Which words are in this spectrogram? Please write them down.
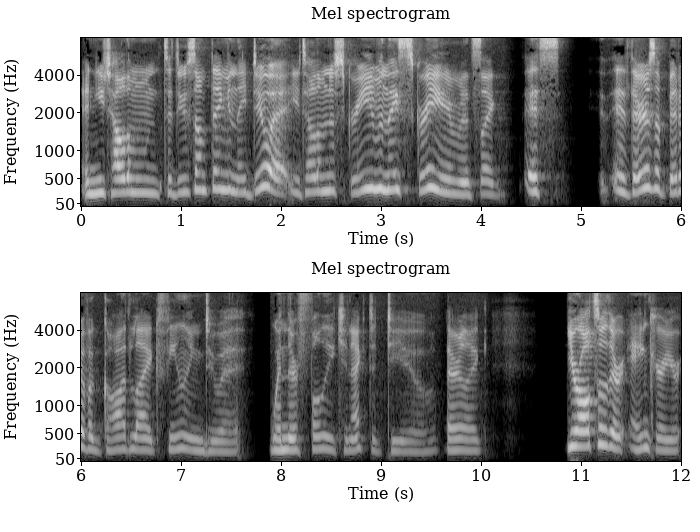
and you tell them to do something and they do it. You tell them to scream and they scream. It's like it's Eh, it, there's a bit of a godlike feeling to it when they're fully connected to you. They're like you're also their anchor. You're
